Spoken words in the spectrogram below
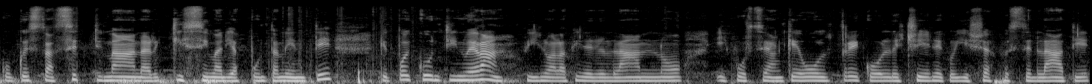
con questa settimana ricchissima di appuntamenti che poi continuerà fino alla fine dell'anno e forse anche oltre con le cene con gli chef stellati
